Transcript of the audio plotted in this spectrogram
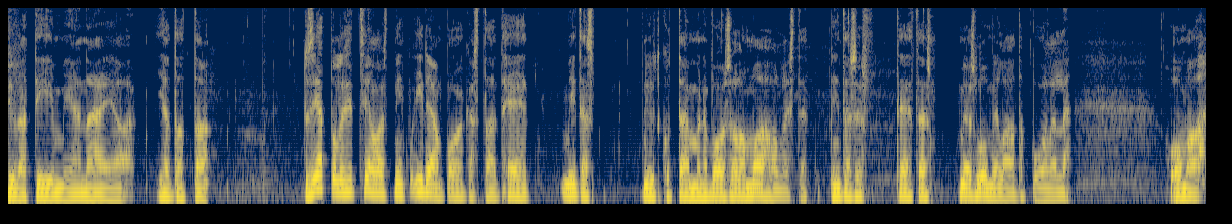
hyvä tiimi ja näin. Ja, ja tota, no sieltä tuli sitten sellaista niinku idean poikasta, että hei, mitäs nyt kun tämmöinen voisi olla mahdollista, että mitäs jos tehtäisiin myös lumilautapuolelle oma,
